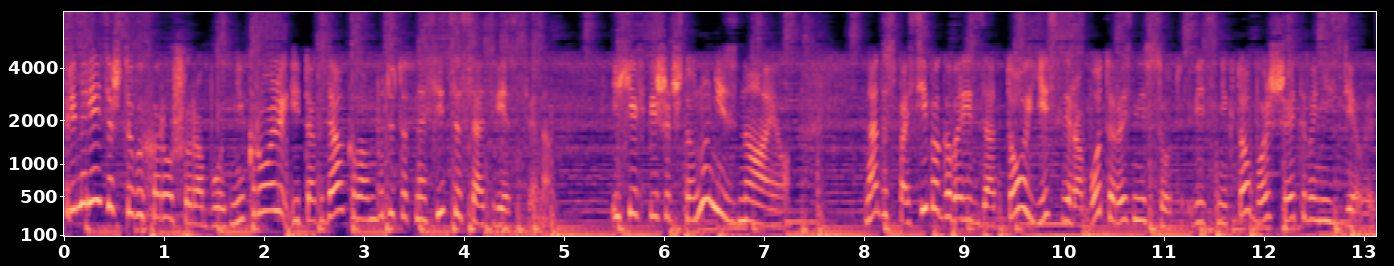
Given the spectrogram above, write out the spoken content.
Примеряйте, что вы хороший работник роли, и тогда к вам будут относиться соответственно. И Хех пишет, что «ну не знаю». Надо спасибо говорить за то, если работы разнесут, ведь никто больше этого не сделает.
